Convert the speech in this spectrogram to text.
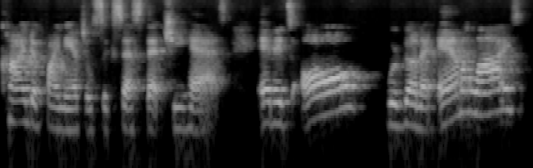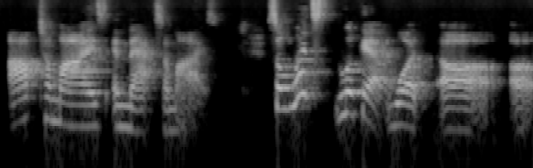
kind of financial success that she has. And it's all we're going to analyze, optimize, and maximize. So let's look at what uh, uh,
